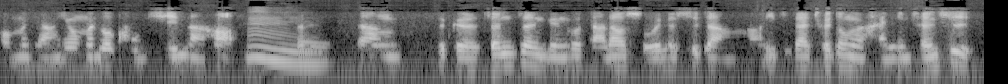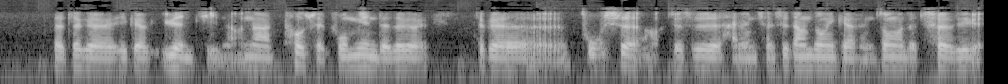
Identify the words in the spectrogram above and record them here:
我们讲用蛮多苦心了哈。嗯。对，让这个真正能够达到所谓的市长啊一直在推动的海绵城市。的这个一个愿景啊，那透水铺面的这个这个铺设啊，就是海绵城市当中一个很重要的策略。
